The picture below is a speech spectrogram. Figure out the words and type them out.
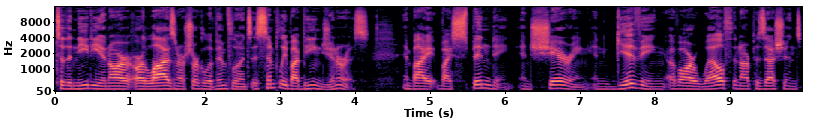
to the needy in our our lives and our circle of influence is simply by being generous and by by spending and sharing and giving of our wealth and our possessions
